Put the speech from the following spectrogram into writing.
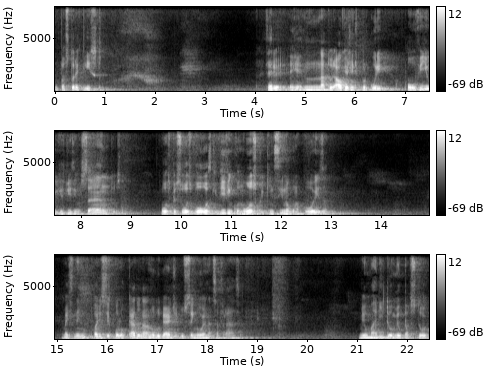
O pastor é Cristo. Sério, é natural que a gente procure ouvir o que dizem os santos, ou as pessoas boas que vivem conosco e que ensinam alguma coisa. Mas nenhum pode ser colocado no lugar de o Senhor nessa frase. Meu marido é o meu pastor.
